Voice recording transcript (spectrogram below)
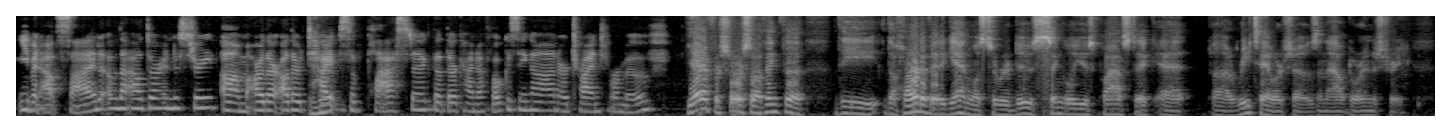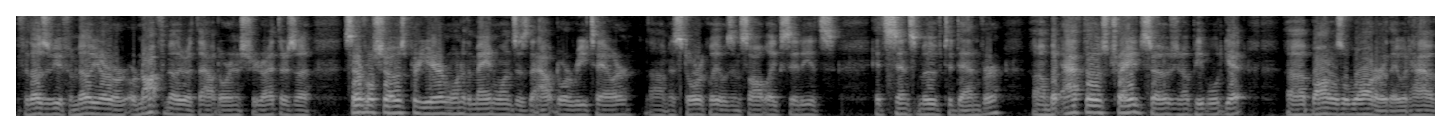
even outside of the outdoor industry, um, are there other mm-hmm. types of plastic that they're kind of focusing on or trying to remove? Yeah, for sure. So I think the the the heart of it again was to reduce single use plastic at uh, retailer shows in the outdoor industry. For those of you familiar or, or not familiar with the outdoor industry, right? There's a several shows per year. One of the main ones is the Outdoor Retailer. Um, historically, it was in Salt Lake City. It's it's since moved to Denver. Um, but at those trade shows, you know, people would get uh, bottles of water. They would have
